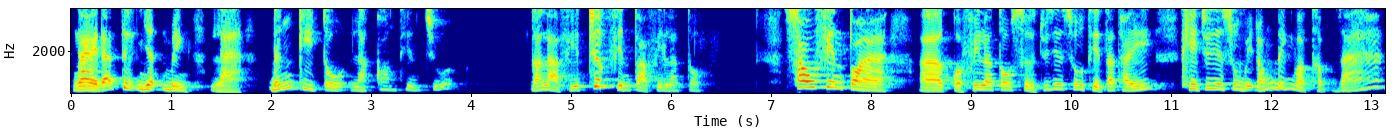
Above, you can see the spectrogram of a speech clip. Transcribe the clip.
Ngài đã tự nhận mình là Đấng Kitô là con Thiên Chúa. Đó là phía trước phiên tòa Phi-la-tô. Sau phiên tòa à, của Phi-la-tô xử Chúa Giêsu thì ta thấy khi Chúa Giêsu bị đóng đinh vào thập giá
